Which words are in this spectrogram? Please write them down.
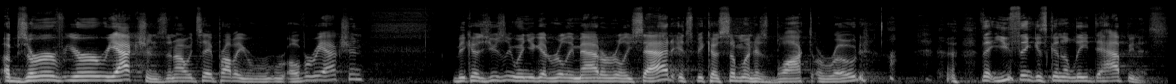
Observe your reactions. And I would say probably overreaction. Because usually when you get really mad or really sad, it's because someone has blocked a road that you think is going to lead to happiness.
